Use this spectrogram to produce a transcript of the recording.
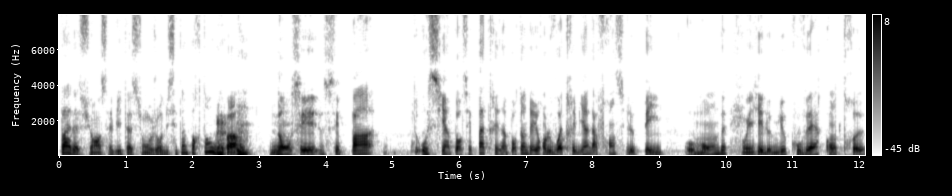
pas d'assurance habitation aujourd'hui? C'est important ou pas? Non, c'est c'est pas aussi important, c'est pas très important. D'ailleurs, on le voit très bien. La France est le pays au monde qui est le mieux couvert contre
